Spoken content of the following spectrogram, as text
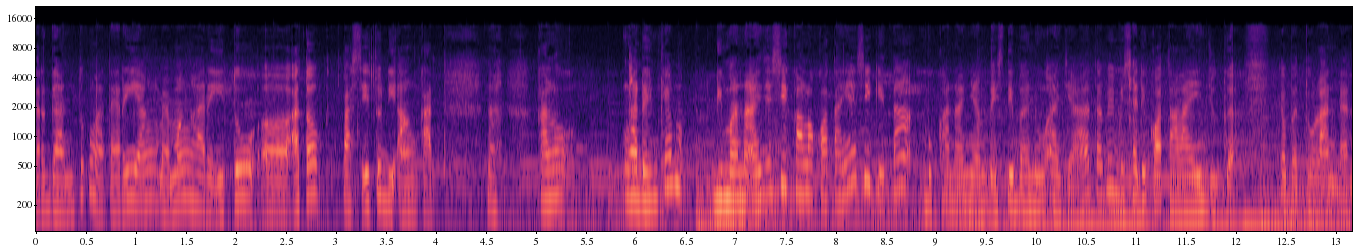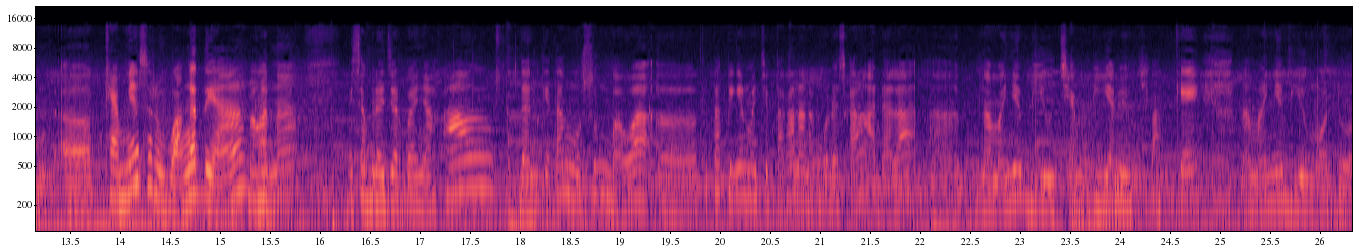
tergantung materi yang memang hari itu uh, atau pas itu diangkat. Nah, kalau ngadain camp di mana aja sih? Kalau kotanya sih kita bukan hanya base di Bandung aja tapi bisa di kota lain juga kebetulan. Dan uh, campnya seru banget ya banget. karena bisa belajar banyak hal dan kita ngusung bahwa uh, kita ingin menciptakan anak muda sekarang adalah uh, namanya bio champion. Pakai namanya bio modul.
